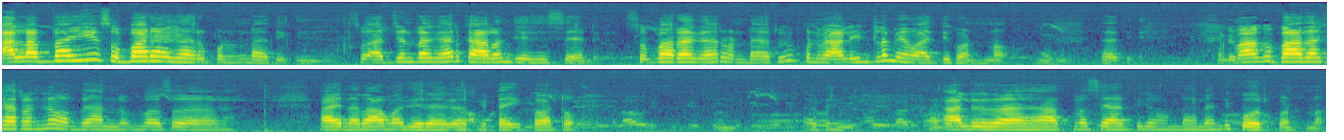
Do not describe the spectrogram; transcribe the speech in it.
వాళ్ళ అబ్బాయి సుబ్బారావు గారు ఇప్పుడు ఉన్నది. సో అర్జునరావు గారు కాలం చేసేసాడు. సుబ్బారావు గారు ఉన్నారు. ఇప్పుడు వాళ్ళ ఇంట్లో మేము అద్దెకుంటున్నాం అది. మాకు బాధాకరంగా ఉంది అన్న. ఆయన రామోజీరావు గారికి టైపాటం. అదండి వాళ్ళు ఆత్మశాంతిగా ఉండాలని కోరుకుంటున్నాం.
